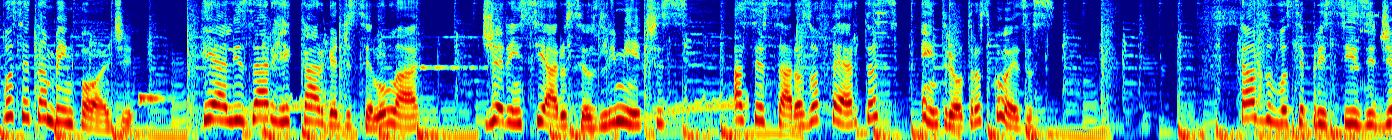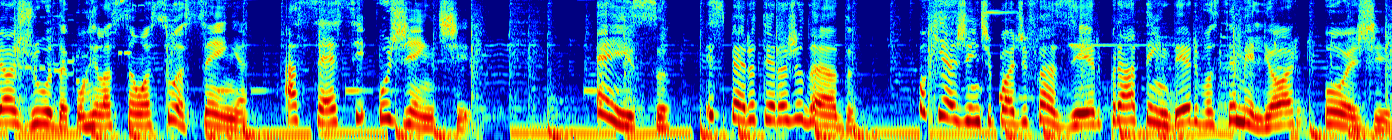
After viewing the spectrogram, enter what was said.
você também pode realizar recarga de celular, gerenciar os seus limites, acessar as ofertas, entre outras coisas. Caso você precise de ajuda com relação à sua senha, acesse o Gente. É isso. Espero ter ajudado. O que a gente pode fazer para atender você melhor hoje?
